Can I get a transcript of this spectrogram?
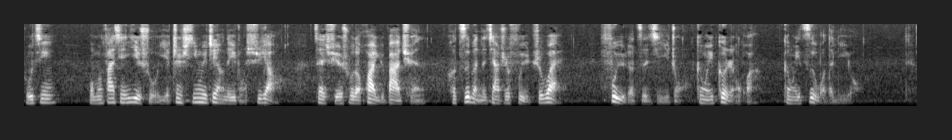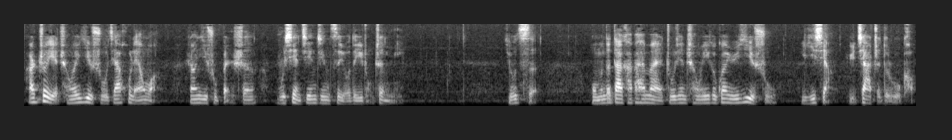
如今，我们发现艺术也正是因为这样的一种需要，在学术的话语霸权和资本的价值赋予之外。赋予了自己一种更为个人化、更为自我的理由，而这也成为艺术加互联网让艺术本身无限接近自由的一种证明。由此，我们的大咖拍卖逐渐成为一个关于艺术、理想与价值的入口。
